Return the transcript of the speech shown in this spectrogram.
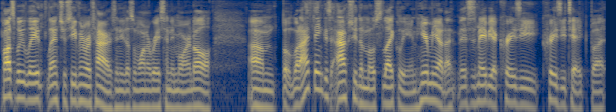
Possibly Lance just even retires and he doesn't want to race anymore at all. Um, but what I think is actually the most likely, and hear me out, I, this is maybe a crazy, crazy take, but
